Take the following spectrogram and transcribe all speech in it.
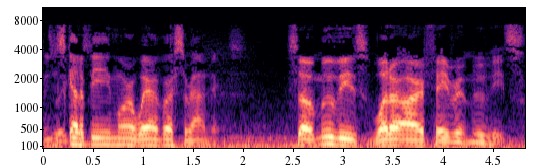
We just got to be more aware of our surroundings. So movies. What are our favorite movies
